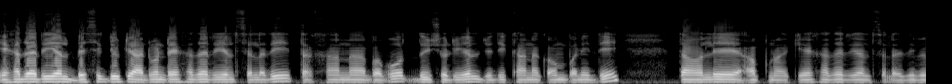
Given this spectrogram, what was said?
এক হাজার রিয়াল বেসিক ডিউটি আট ঘণ্টা এক হাজার রিয়াল স্যালারি তা খানা বাবদ দুইশো রিয়াল। যদি খানা কোম্পানি দেয়, তাহলে আপনাকে এক হাজার রিয়াল স্যালারি দেবে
